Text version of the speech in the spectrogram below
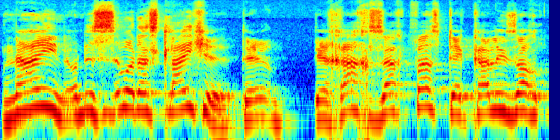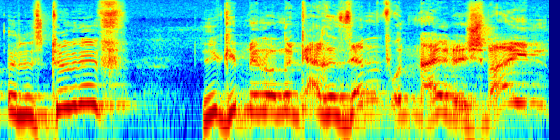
Nein, und es ist immer das Gleiche. Der, der Rach sagt was, der Kali sagt, alles Tünnef, hier gib mir noch eine Karre Senf und ein halbes Schwein.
